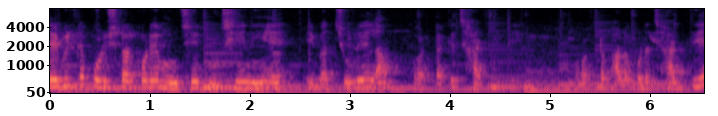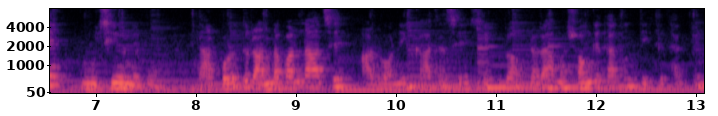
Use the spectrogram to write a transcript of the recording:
টেবিলটা পরিষ্কার করে মুছে গুছিয়ে নিয়ে এবার চলে এলাম ঘরটাকে ঝাড় দিতে। ঘরটা ভালো করে ঝাড় দিয়ে মুছিয়েও নেব। তারপরে তো রান্না বান্না আছে আরও অনেক কাজ আছে, সেগুলো আপনারা আমার সঙ্গে থাকুন, দেখতে থাকবেন।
